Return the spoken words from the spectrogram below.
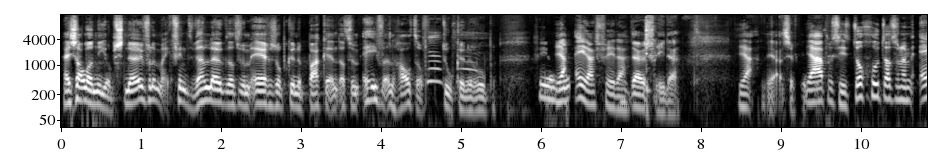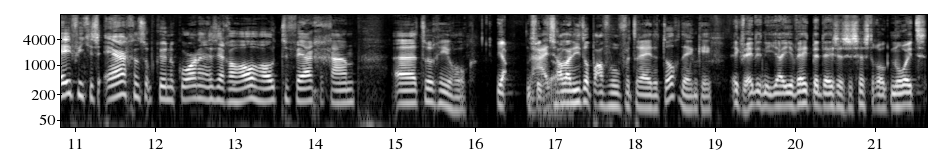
Hij zal er niet op sneuvelen, maar ik vind het wel leuk dat we hem ergens op kunnen pakken. En dat we hem even een halt op toe kunnen roepen. Ja, hé, daar is Frida. Daar is Frida. Ja. Ja, ja, precies. Toch goed dat we hem eventjes ergens op kunnen corneren en zeggen... ho, ho, te ver gegaan, eh, terug in je hok. Ja Nou, hij zal er niet op af hoeven treden, toch, denk ik? Ik weet het niet. Ja, je weet bij D66 ook nooit.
